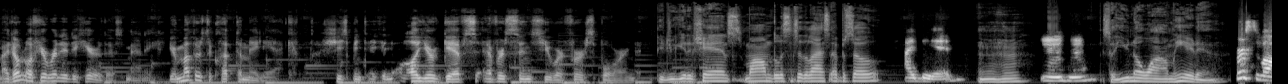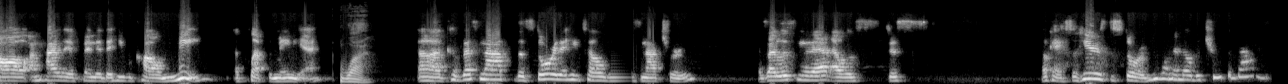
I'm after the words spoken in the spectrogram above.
I don't know if you're ready to hear this, Manny. Your mother's a kleptomaniac. She's been taking all your gifts ever since you were first born. Did you get a chance, mom, to listen to the last episode? I did. Mm-hmm. hmm So you know why I'm here then. First of all, I'm highly offended that he would call me a kleptomaniac Why? because that's not the story that he told is not true. As I listened to that, I was just okay. So here's the story. You want to know the truth about it?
